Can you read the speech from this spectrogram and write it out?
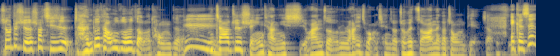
所以我就觉得说，其实很多条路都是走得通的。嗯，你只要就是选一条你喜欢走的路，然后一直往前走，就会走到那个终点这样子。哎、欸，可是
